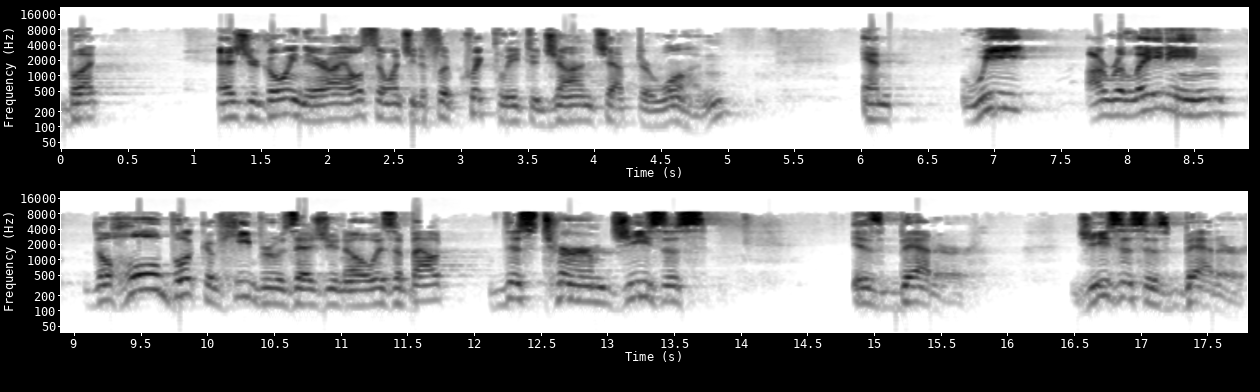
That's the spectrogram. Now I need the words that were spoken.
but as you're going there, I also want you to flip quickly to John chapter 1. And we are relating the whole book of Hebrews, as you know, is about this term, Jesus is better. Jesus is better.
